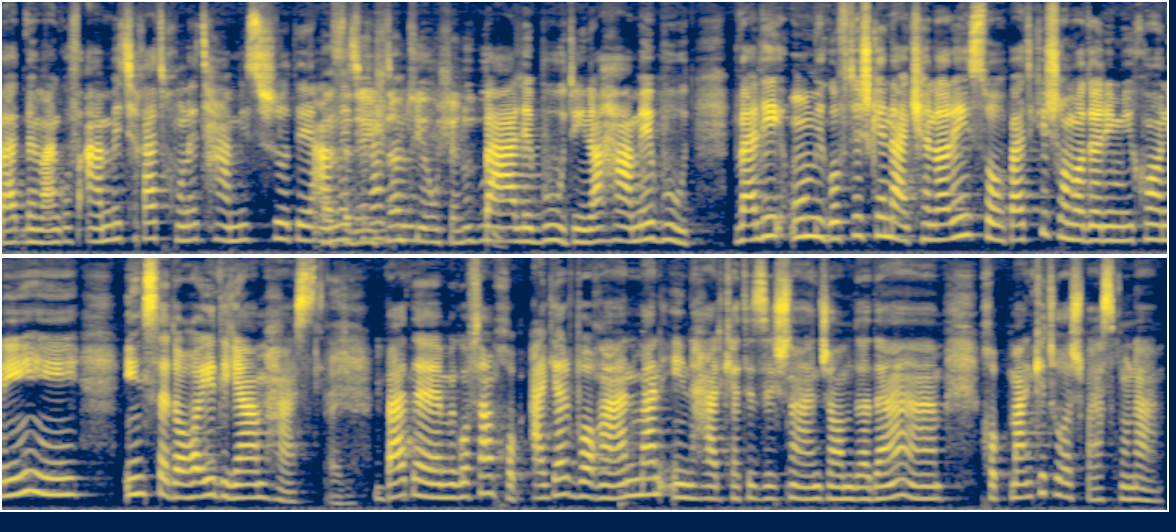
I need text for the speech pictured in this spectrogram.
بعد به من گفت امه چقدر خونه تمیز شده صدای چقدر توی اون شنود بود؟ بله بود اینا همه بود. ولی اون میگفتش که نه کنار این صحبتی که شما داری می‌کنی این صداهای دیگه هم هست. بعد اه، می‌گفتم خب اگر واقعا من این حرکت زشت رو انجام دادم خب من که تو آشپزخونم.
